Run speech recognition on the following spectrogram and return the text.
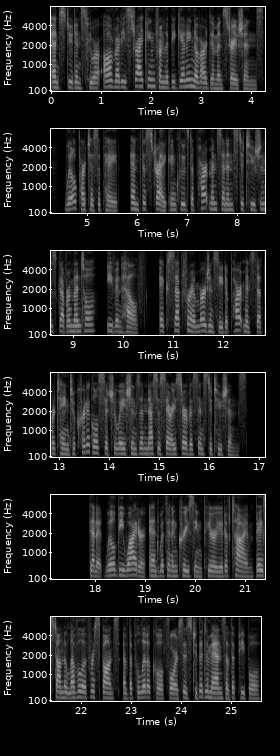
and students who are already striking from the beginning of our demonstrations, will participate, and the strike includes departments and institutions governmental, even health, except for emergency departments that pertain to critical situations and necessary service institutions. Then it will be wider and with an increasing period of time based on the level of response of the political forces to the demands of the people,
